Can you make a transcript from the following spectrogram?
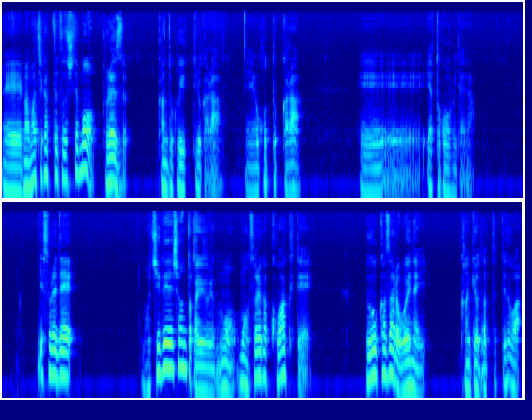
えーまあ、間違ってたとしても、とりあえず監督言ってるから、えー怒っとくから、えーやっとこうみたいな。で、それで、モチベーションとかいうよりも、もうそれが怖くて、動かざるを得ない環境だったっていうのは、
